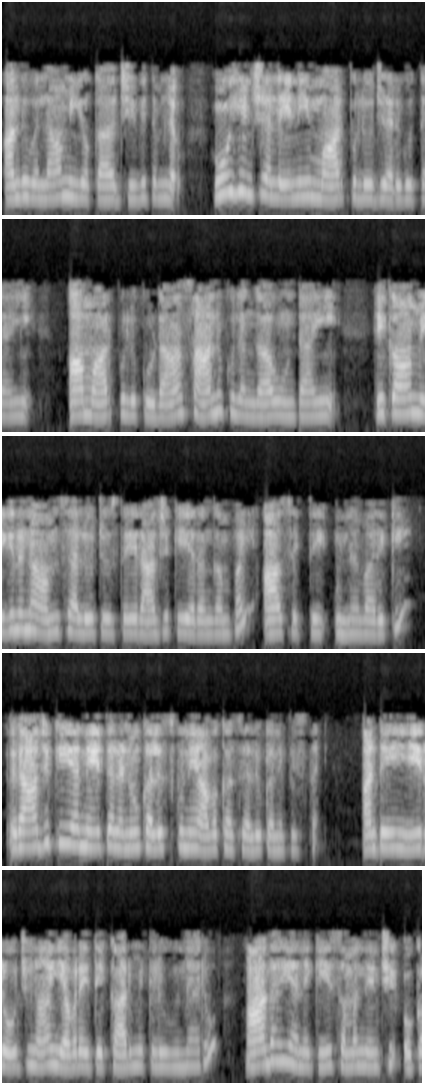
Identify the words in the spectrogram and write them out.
అందువల్ల మీ యొక్క జీవితంలో ఊహించలేని మార్పులు జరుగుతాయి. ఆ మార్పులు కూడా సానుకూలంగా ఉంటాయి. ఇక మిగిలిన అంశాలు చూస్తే రాజకీయ రంగంపై ఆసక్తి ఉన్నవారికి రాజకీయ నేతలను కలుసుకునే అవకాశాలు కనిపిస్తాయి. అంటే ఈ రోజున ఎవరైతే కార్మికులు ఉన్నారో ఆదాయానికి సంబంధించి ఒక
